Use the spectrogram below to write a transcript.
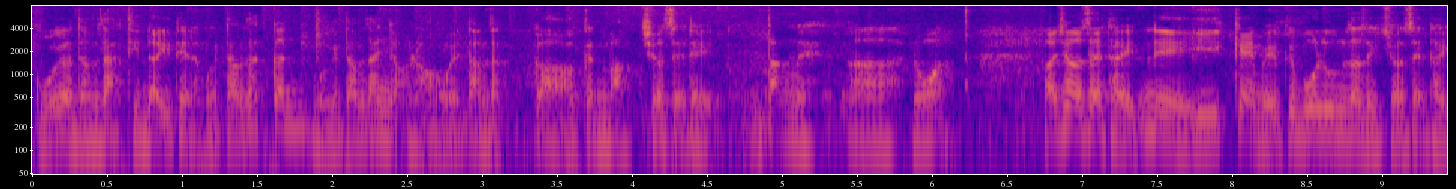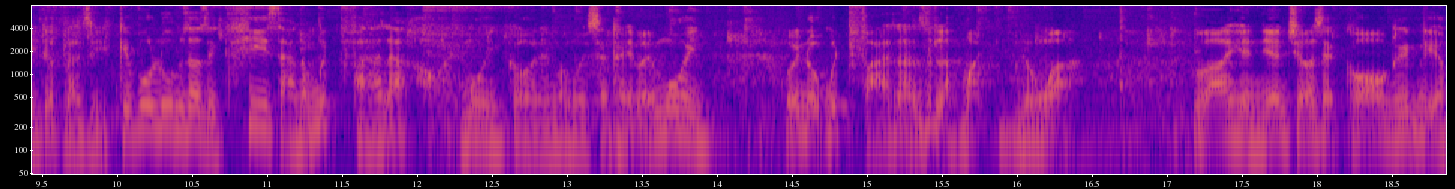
cuối của tam giác thì đấy thể là một cái tam giác cân một cái tam giác nhỏ nhỏ một cái tam giác uh, cân bằng. Cho sẽ thấy tăng này à, đúng không ạ? Và cho sẽ thấy để ý kèm với cái volume giao dịch cho sẽ thấy được là gì? Cái volume giao dịch khi giá nó bứt phá ra khỏi mô hình cờ này mọi người sẽ thấy mấy mô hình với độ bứt phá ra rất là mạnh đúng không ạ? Và hiển nhiên chúng ta sẽ có cái điểm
